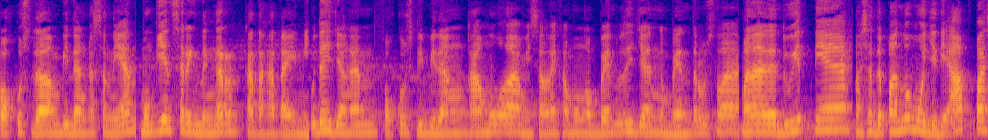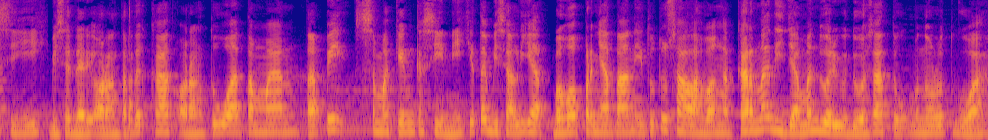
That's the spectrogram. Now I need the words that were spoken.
fokus dalam bidang kesenian, mungkin sering dengar kata-kata ini. Udah jangan fokus di bidang kamu lah, misalnya kamu ngeband, udah jangan ngeband terus lah. Mana ada duitnya? Masa depan lu mau jadi apa sih? Bisa dari orang terdekat, orang tua, teman. Tapi semakin ke sini kita bisa lihat bahwa pernyataan itu tuh salah banget. Karena di zaman 2021, menurut gua,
